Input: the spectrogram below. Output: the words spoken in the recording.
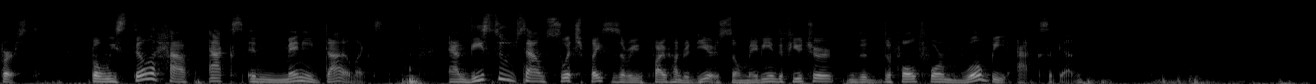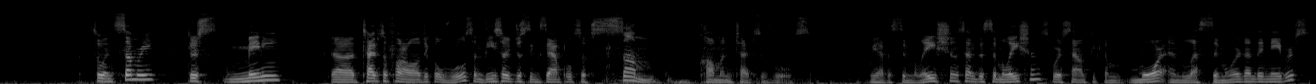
first. But we still have axe in many dialects. And these two sounds switch places every 500 years, so maybe in the future the default form will be axe again. So in summary, there's many uh, types of phonological rules, and these are just examples of some common types of rules. We have assimilations and dissimilations, where sounds become more and less similar than their neighbors.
